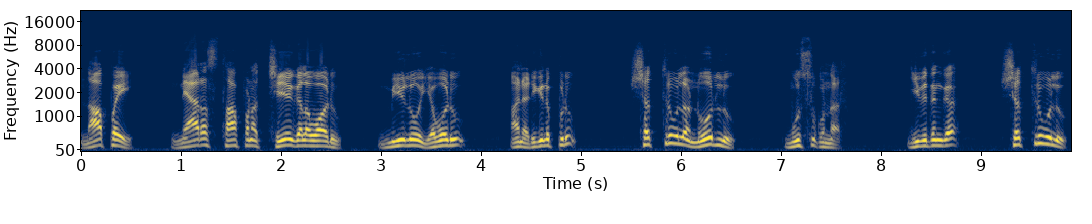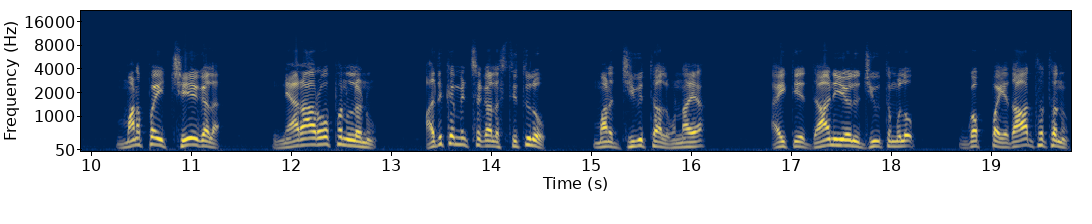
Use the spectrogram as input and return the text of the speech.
నాపై నేరస్థాపన చేయగలవాడు మీలో ఎవడు? అని అడిగినప్పుడు శత్రువుల నోర్లు మూసుకున్నారు. ఈ విధంగా శత్రువులు మనపై చేయగల నేరారోపణలను అధిగమించగల స్థితిలో మన జీవితాలు ఉన్నాయా? అయితే దానియేలు జీవితంలో గొప్ప యథార్థతను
